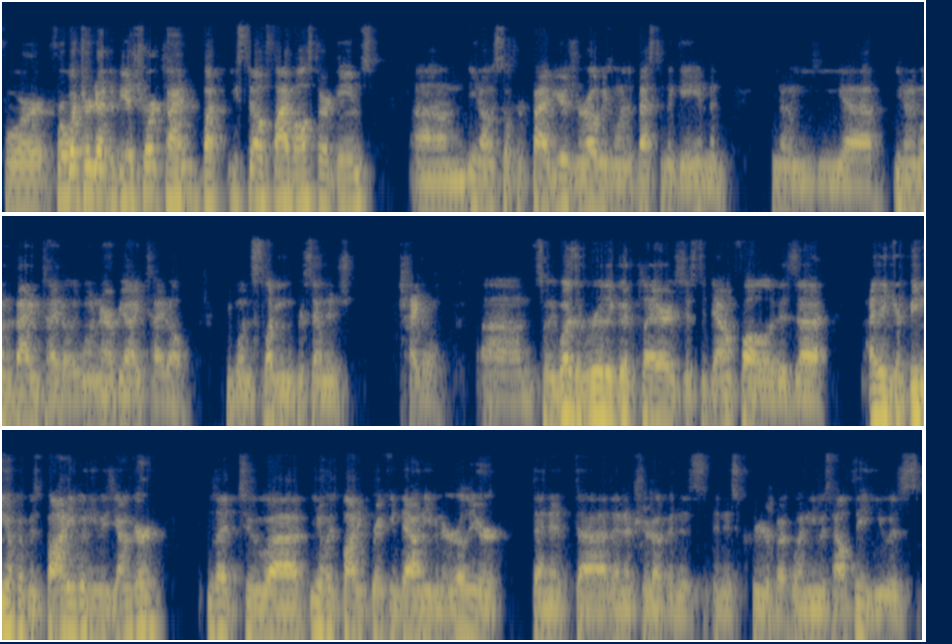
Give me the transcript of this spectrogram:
for for what turned out to be a short time, but he still five All Star games. Um, you know, so for five years in a row, he's one of the best in the game, and you know he, he uh, you know he won a batting title, he won an RBI title, he won slugging percentage title. Um, so he was a really good player. It's just the downfall of his, uh, I think, a beating up of his body when he was younger led to uh, you know his body breaking down even earlier than it uh, than it should have in his in his career. But when he was healthy, he was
